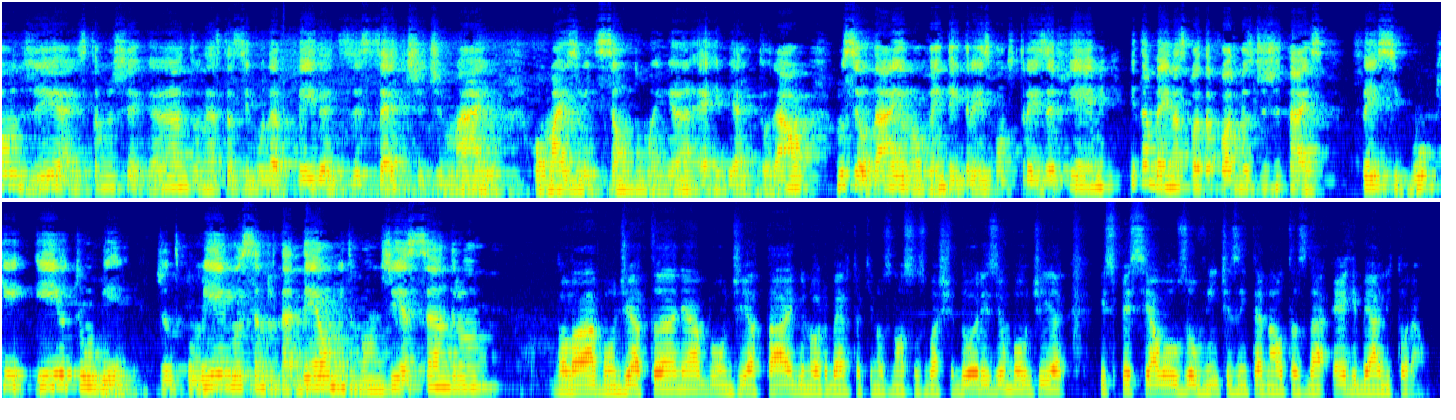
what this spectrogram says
bom dia. Estamos chegando nesta segunda-feira, 17 de maio, com mais uma edição do Manhã RBA Litoral, no seu DAIO 93.3 FM e também nas plataformas digitais Facebook e YouTube. Junto comigo, Sandro Tadeu. Muito bom dia, Sandro. Olá, bom dia, Tânia. Bom dia, Taigo e Norberto aqui nos nossos bastidores. E um bom dia especial aos ouvintes internautas da RBA Litoral.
